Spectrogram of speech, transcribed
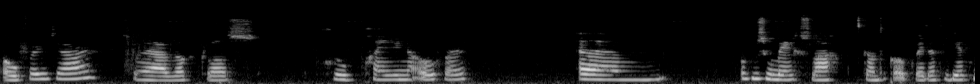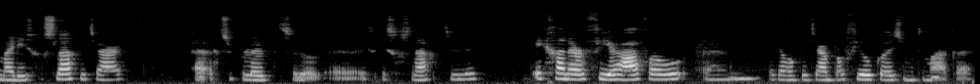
over dit jaar? Zo ja, welke klas, groep gaan jullie naar over? Um, of misschien ben je geslaagd. Dat kan natuurlijk ook. Ik weet een vriendin van mij die is geslaagd dit jaar. Echt super leuk dat ze is, geslaagd natuurlijk. Ik ga naar 4 HAVO. Um, ik heb ook dit jaar een profielkeuze moeten maken.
